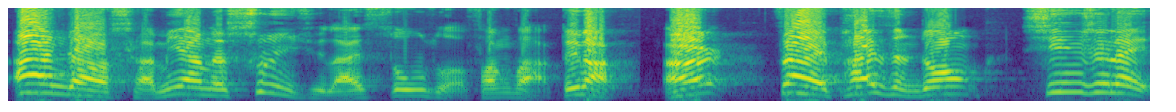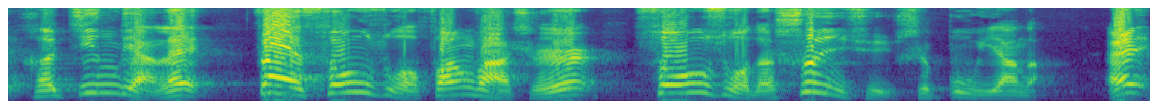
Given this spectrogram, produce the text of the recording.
按照什么样的顺序来搜索方法，对吧？而在 Python 中，新式类和经典类在搜索方法时搜索的顺序是不一样的。哎，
